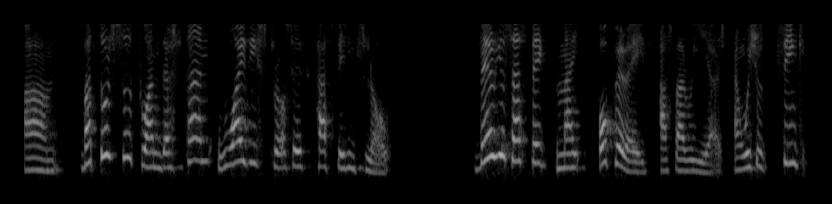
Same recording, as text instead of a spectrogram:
um, but also to understand why this process has been slow. Various aspects might operate as barriers, and we should think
